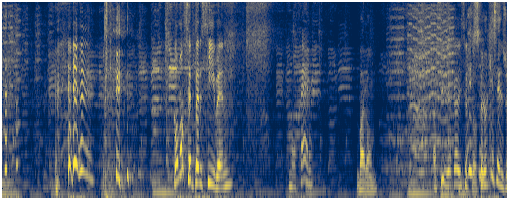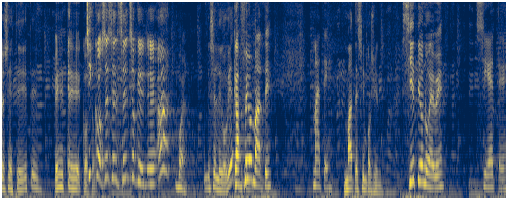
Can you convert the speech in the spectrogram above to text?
¿Cómo se perciben? Mujer. Varón. Así de acá dice todo. ¿Pero qué censo es este? Este Es este coso. Chicos, es el censo que. eh, ah, bueno. es el de gobierno. ¿Café o mate? Mate. Mate 100%. ¿Siete o nueve? Siete.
